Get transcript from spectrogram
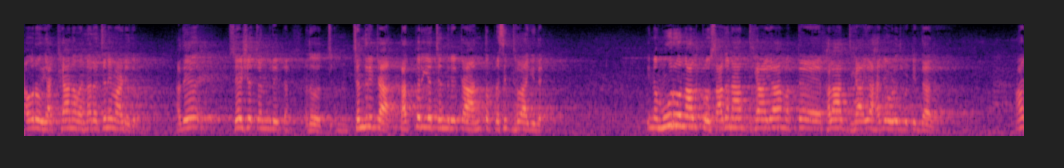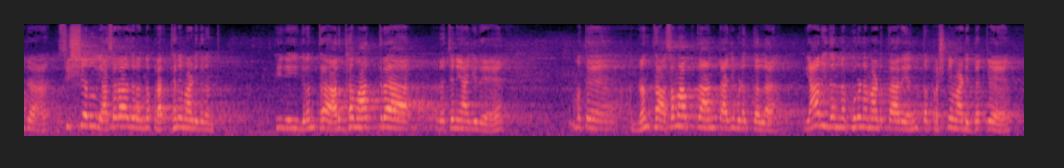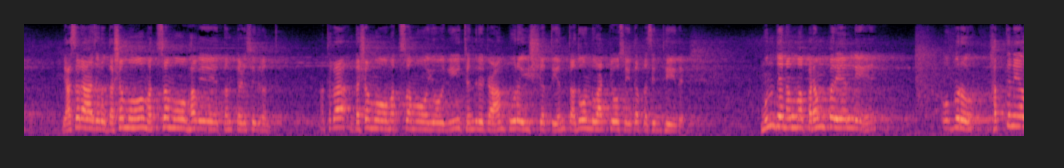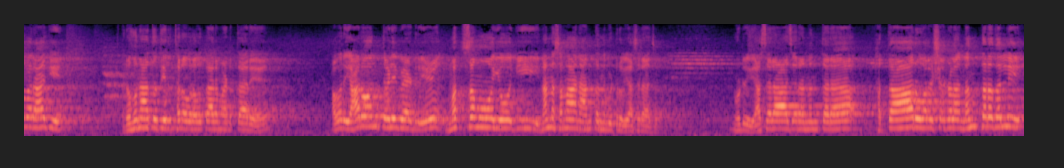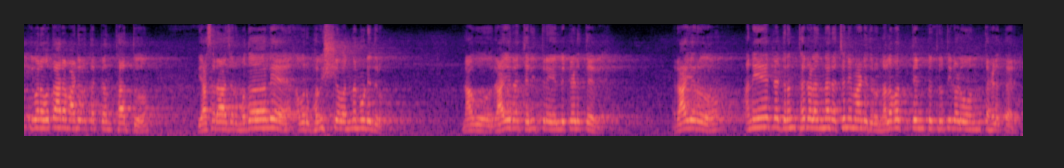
ಅವರು ವ್ಯಾಖ್ಯಾನವನ್ನು ರಚನೆ ಮಾಡಿದರು. ಅದೇ ಶೇಷಚಂದ್ರಿಕ ಅದು ಚಂದ್ರಿಕಾ, ತಾತ್ಪರ್ಯ ಚಂದ್ರಿಕಾ ಅಂತ ಪ್ರಸಿದ್ಧವಾಗಿದೆ. ಇನ್ನು ಮೂರು ನಾಲ್ಕು, ಸಾಧನಾಧ್ಯಾಯ ಮತ್ತು ಫಲಾಧ್ಯಾಯ ಹಾಗೆ ಉಳಿದುಬಿಟ್ಟಿದ್ದಾರೆ ಆಗ ಶಿಷ್ಯರು ವ್ಯಾಸರಾಜರನ್ನು ಪ್ರಾರ್ಥನೆ ಮಾಡಿದರಂತೆ. ಹೀಗೆ ಈ ಗ್ರಂಥ ಅರ್ಧ ಮಾತ್ರ ರಚನೆಯಾಗಿದೆ. ಮತ್ತು ಗ್ರಂಥ ಅಸಮಾಪ್ತ ಅಂತ ಆಗಿಬಿಡುತ್ತಲ್ಲ. ಯಾರು ಇದನ್ನು ಪೂರ್ಣ ಮಾಡುತ್ತಾರೆ ಅಂತ ಪ್ರಶ್ನೆ ಮಾಡಿದ್ದಕ್ಕೆ ವ್ಯಾಸರಾಜರು ದಶಮೋ ಮತ್ಸಮೋ ಭವೇತ್ ಅಂತ ತಿಳಿಸಿದ್ರಂತೆ. ಅಥವಾ ದಶಮೋ ಮತ್ಸಮೋ ಯೋಗಿ ಚಂದ್ರಿಕಾಂ ಪೂರಯಿಷ್ಯತಿ ಅಂತ ಅದು ಒಂದು ವಾಕ್ಯವು ಸಹಿತ ಪ್ರಸಿದ್ಧಿ ಇದೆ. ಮುಂದೆ ನಮ್ಮ ಪರಂಪರೆಯಲ್ಲಿ ಒಬ್ಬರು ಹತ್ತನೆಯವರಾಗಿ ರಘುನಾಥ ತೀರ್ಥರವರು ಅವತಾರ ಮಾಡುತ್ತಾರೆ. ಅವರು ಯಾರೋ ಅಂತ ತಿಳಿಬೇಡ್ರಿ, ಮತ್ಸಮೋ ಯೋಗಿ, ನನ್ನ ಸಮಾನ ಅಂತಂದುಬಿಟ್ರು ವ್ಯಾಸರಾಜರು. ನೋಡ್ರಿ, ವ್ಯಾಸರಾಜರ ನಂತರ ಹತ್ತಾರು ವರ್ಷಗಳ ನಂತರದಲ್ಲಿ ಇವರ ಅವತಾರ ಮಾಡಿರತಕ್ಕಂಥದ್ದು. ವ್ಯಾಸರಾಜರು ಮೊದಲೇ ಅವರು ಭವಿಷ್ಯವನ್ನು ನುಡಿದರು. ನಾವು ರಾಯರ ಚರಿತ್ರೆಯಲ್ಲಿ ಕೇಳುತ್ತೇವೆ. ರಾಯರು ಅನೇಕ ಗ್ರಂಥಗಳನ್ನು ರಚನೆ ಮಾಡಿದರು, ನಲವತ್ತೆಂಟು ಕೃತಿಗಳು ಅಂತ ಹೇಳ್ತಾರೆ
